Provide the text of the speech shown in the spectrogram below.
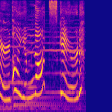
scared. I am not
